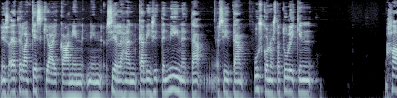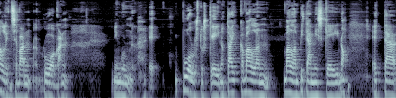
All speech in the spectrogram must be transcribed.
niin jos ajatellaan keskiaikaa, niin, niin siellähän kävi sitten niin, että siitä uskonnosta tulikin hallitsevan luokan niin kuin, e, puolustuskeino tai vallan, vallan pitämiskeino. Että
